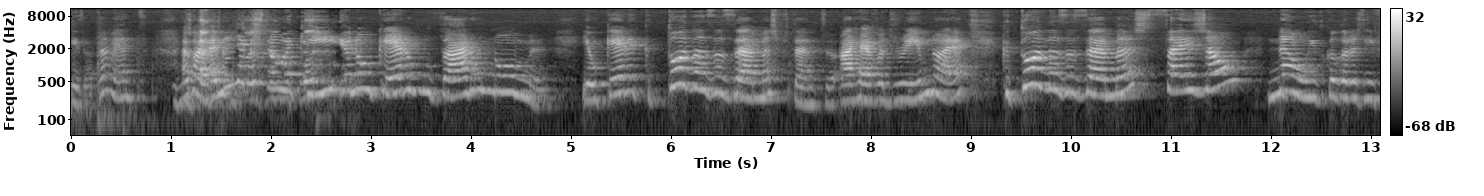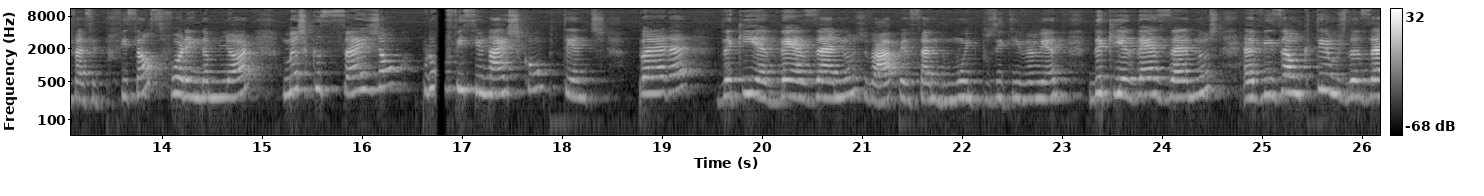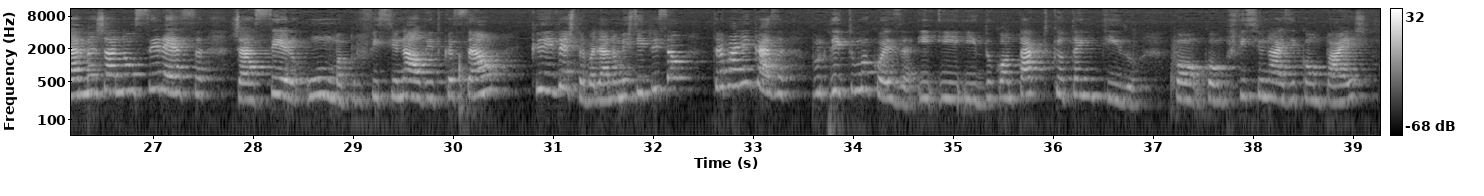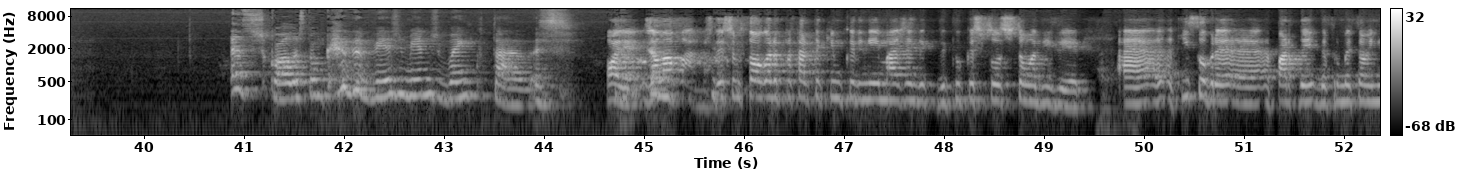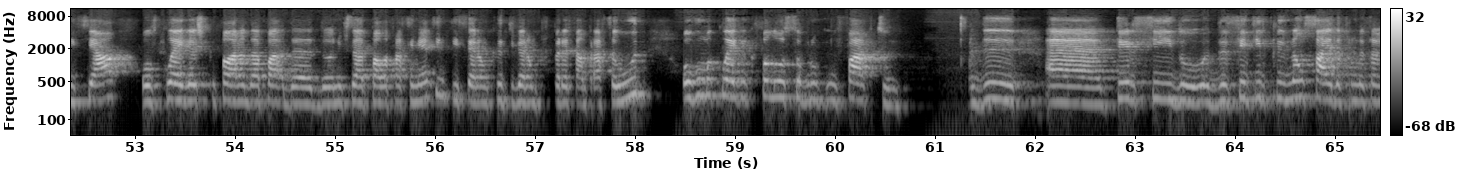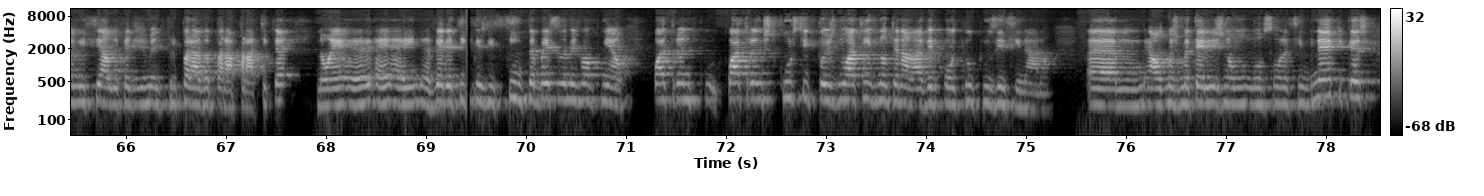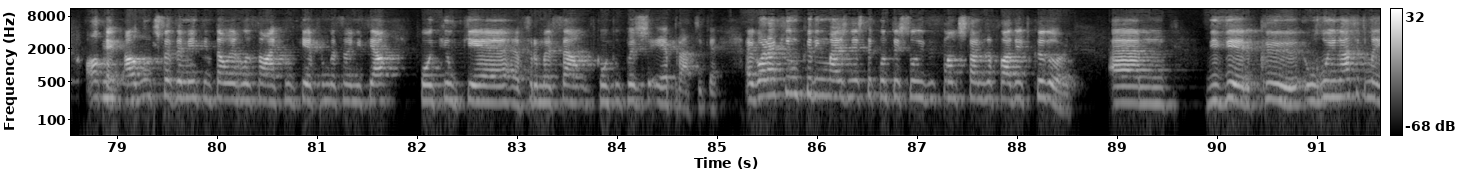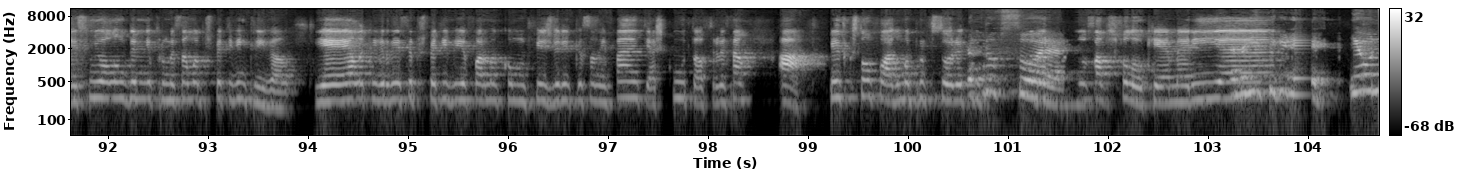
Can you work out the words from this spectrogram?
Exatamente. Agora, a minha questão aqui, eu não quero mudar o nome. Eu quero que todas as amas, portanto, I have a dream, não é? Que todas as amas sejam não educadoras de infância de profissão, se for ainda melhor, mas que sejam profissionais competentes para daqui a 10 anos, vá pensando muito positivamente, daqui a 10 anos a visão que temos das amas já não ser essa, já ser uma profissional de educação que em vez de trabalhar numa instituição, trabalha em casa. Porque digo-te uma coisa, e, e, e, do contacto que eu tenho tido com, com profissionais e com pais, as escolas estão cada vez menos bem cotadas. Olha, já lá vamos. Deixa-me só agora passar-te aqui um bocadinho a imagem daquilo que as pessoas estão a dizer. Uh, aqui sobre a, parte da, formação inicial, houve colegas que falaram da, da, da Universidade de Paula Frassinetti, que disseram que tiveram preparação para a saúde. Houve uma colega que falou sobre o, o facto de uh, ter sido, de sentir que não sai da formação inicial efetivamente preparada para a prática, não é? A, a, a Vera Ticas disse sim, também sou da mesma opinião quatro anos, quatro anos de curso e depois no ativo não tem nada a ver com aquilo que nos ensinaram. Um, algumas matérias não, não são assim benéficas. Ok, algum desfazamento então em relação àquilo que é a formação inicial com aquilo que é a formação, com aquilo que depois é a prática. Agora aqui um bocadinho mais nesta contextualização de estarmos a falar de educador. Um, dizer que o Rui Inácio também assumiu ao longo da minha formação uma perspectiva incrível e é ela que agradece a perspectiva e a forma como me fez ver a educação da infância, a escuta, a observação, ah, penso que estão a falar de uma professora que a professora o Gonçalves falou, que é a Maria. A Maria Figueiredo. Eu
